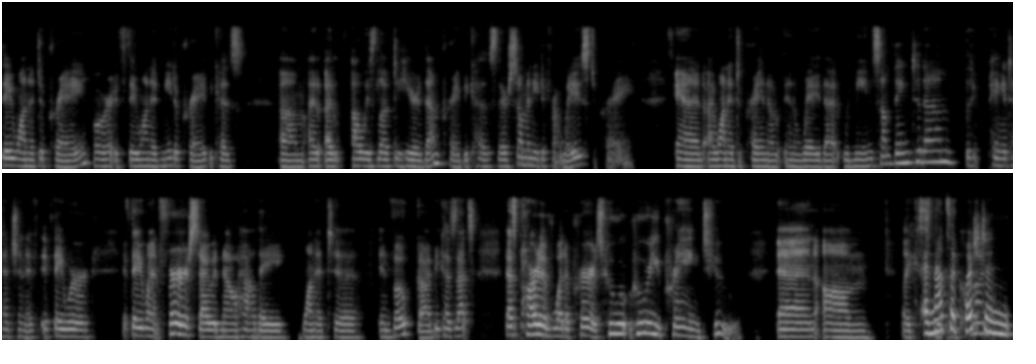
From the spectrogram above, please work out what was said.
they wanted to pray or if they wanted me to pray because um, I, I always love to hear them pray because there's so many different ways to pray and I wanted to pray in a, in a way that would mean something to them, paying attention. If, if they were, if they went first, I would know how they wanted to invoke God because that's, that's part of what a prayer is. Who, who are you praying to? And, um, like, and that's a question God.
